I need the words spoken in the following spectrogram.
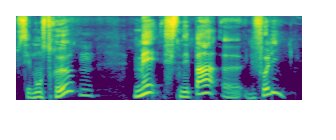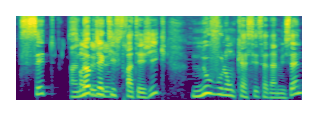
c'est monstrueux, Hmm. mais ce n'est pas euh, une folie. C'est un objectif stratégique. Nous voulons casser Saddam Hussein.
